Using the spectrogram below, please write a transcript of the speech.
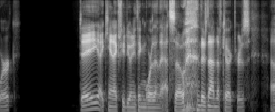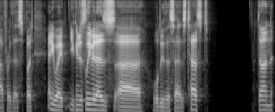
work day. I can't actually do anything more than that. So there's not enough characters uh, for this. But anyway, you can just leave it as, uh, we'll do this as test. Done.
